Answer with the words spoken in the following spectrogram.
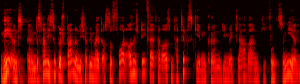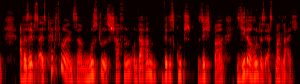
nee, und ähm, das fand ich super spannend und ich habe ihm halt auch sofort aus dem Stegreif heraus ein paar Tipps geben können, die mir klar waren, die funktionieren. Aber selbst als Petfluencer musst du es schaffen und daran wird es gut sichtbar. Jeder Hund ist erstmal gleich.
